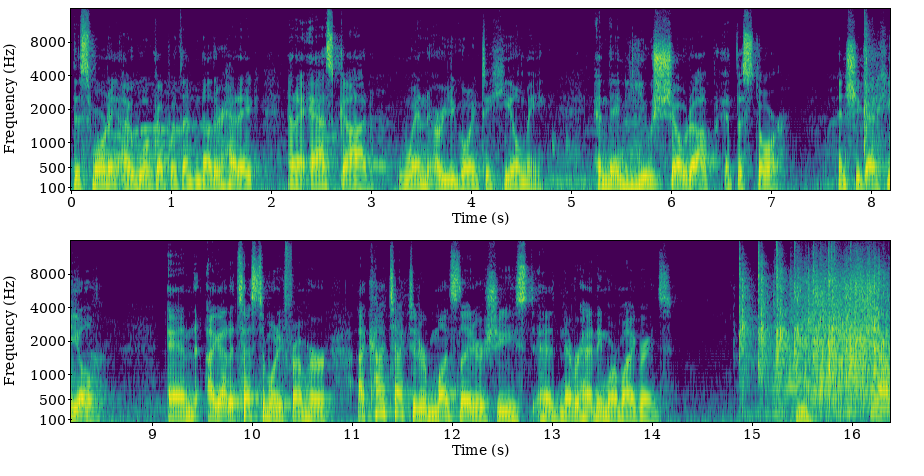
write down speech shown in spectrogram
This morning I woke up with another headache and I asked God, When are you going to heal me? And then you showed up at the store and she got healed. And I got a testimony from her. I contacted her months later. She had never had any more migraines. Now,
